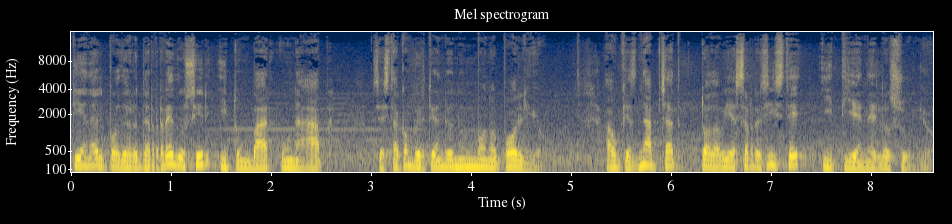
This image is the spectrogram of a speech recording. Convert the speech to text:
tiene el poder de reducir y tumbar una app. Se está convirtiendo en un monopolio, aunque Snapchat todavía se resiste y tiene lo suyo.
